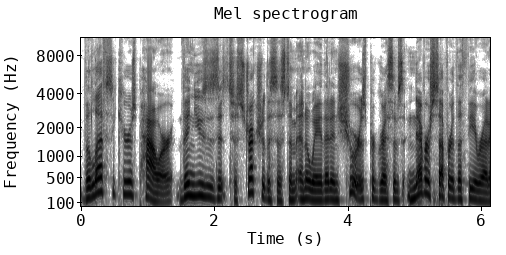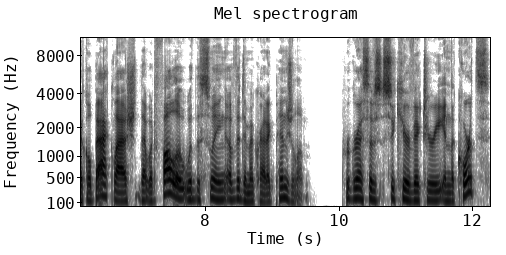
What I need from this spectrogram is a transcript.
The left secures power, then uses it to structure the system in a way that ensures progressives never suffer the theoretical backlash that would follow with the swing of the Democratic pendulum. Progressives secure victory in the courts,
